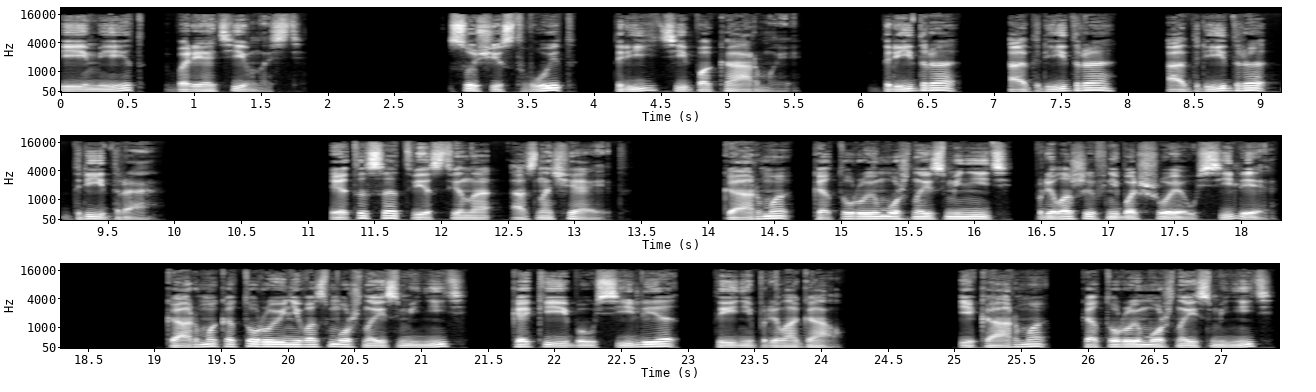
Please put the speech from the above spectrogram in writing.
и имеет вариативность. Существует три типа кармы. Дридра, адридра, адридра, дридра. Это, соответственно, означает карма, которую можно изменить, приложив небольшое усилие, карма, которую невозможно изменить, какие бы усилия ты ни прилагал, и карма, которую можно изменить,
